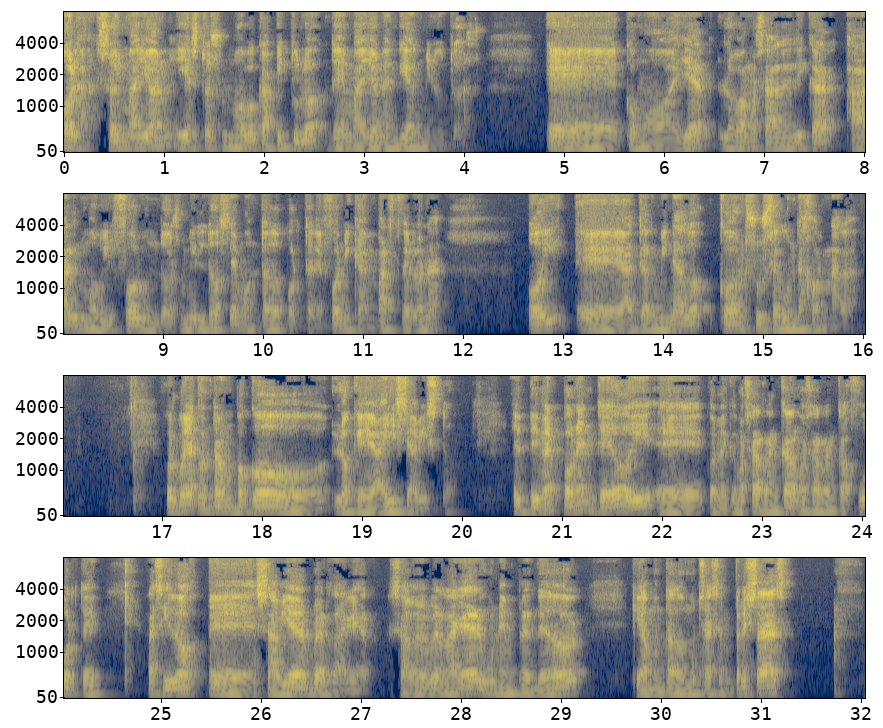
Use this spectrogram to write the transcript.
Hola, soy Mayón y esto es un nuevo capítulo de Mayón en 10 minutos. Eh, como ayer, lo vamos a dedicar al Mobile Forum 2012 montado por Telefónica en Barcelona. Hoy eh, ha terminado con su segunda jornada. Os voy a contar un poco lo que ahí se ha visto. El primer ponente hoy, eh, con el que hemos arrancado, hemos arrancado fuerte, ha sido Xavier Verdaguer. Xavier Verdaguer, un emprendedor que ha montado muchas empresas,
